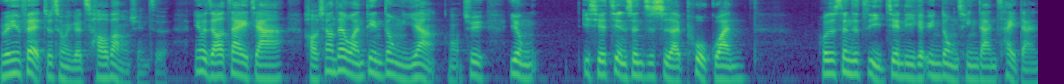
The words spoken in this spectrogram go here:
Rain Fit 就成为一个超棒的选择，因为只要在家，好像在玩电动一样哦，去用一些健身知识来破关，或者甚至自己建立一个运动清单菜单，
